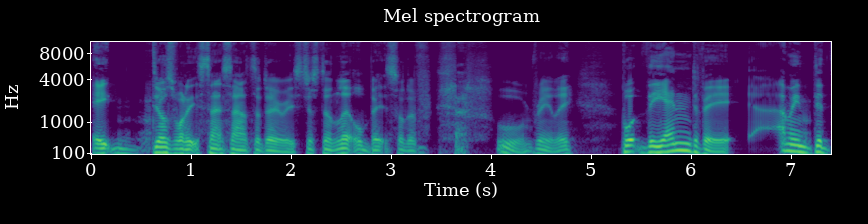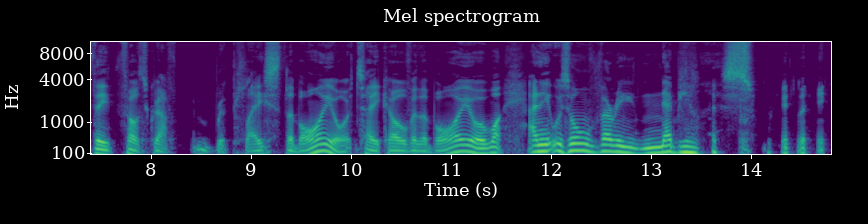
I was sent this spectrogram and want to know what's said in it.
It does what it sets out to do. It's just a little bit sort of, ooh, really. But the end of it, I mean, did the photograph replace the boy or take over the boy or what? And it was all very nebulous, really.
